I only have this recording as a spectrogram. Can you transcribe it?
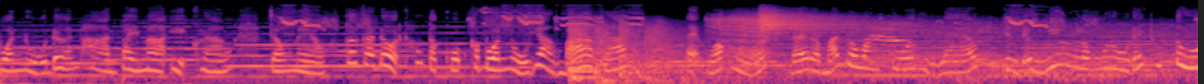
บวนหนูเดินผ่านไปมาอีกครั้ง เจ้าแมวก็กระโดดเข้าตะคุบขบวนหนูอย่างบ้าคลั่ง แต่พวกหนูได้ระมัดระวังตัวอยู่แล้ว จึงได้วิ่งลงรูได้ทุกตัว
